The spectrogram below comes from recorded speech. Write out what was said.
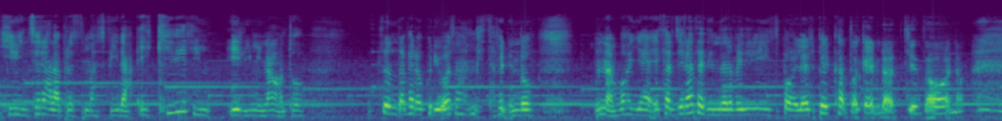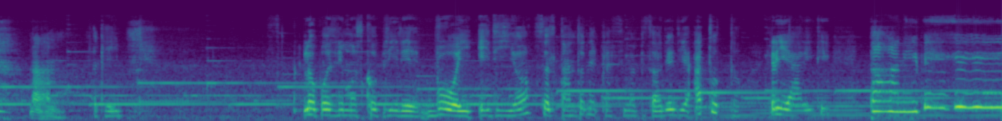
Chi vincerà la prossima sfida? E chi viene eliminato? Sono davvero curiosa, mi sta vedendo una voglia esagerata di andare a vedere gli spoiler, peccato che non ci sono. Ma, ok. Lo potremo scoprire voi ed io soltanto nel prossimo episodio di A Tutto Reality Ponyville.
